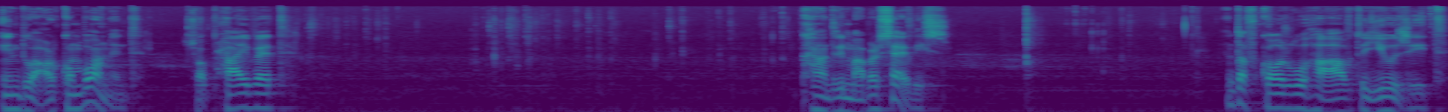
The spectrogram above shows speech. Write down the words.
into our component. So private country mapper service. And of course, we'll have to use it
